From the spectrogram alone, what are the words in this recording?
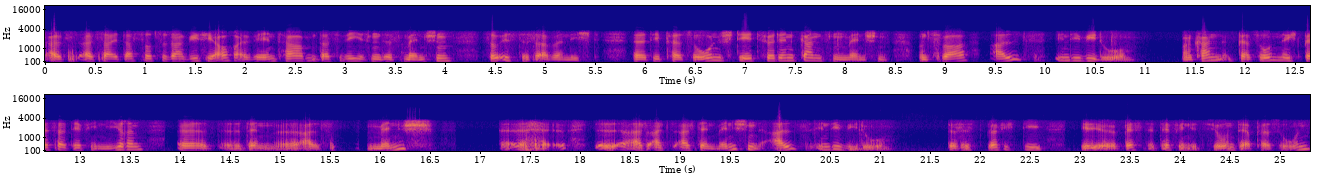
als, als sei das sozusagen, wie Sie auch erwähnt haben, das Wesen des Menschen. So ist es aber nicht. Die Person steht für den ganzen Menschen und zwar als Individuum. Man kann Person nicht besser definieren, äh, denn äh, als Mensch äh, als, als, als den Menschen als Individuum. Das ist wirklich die, die beste Definition der Person.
